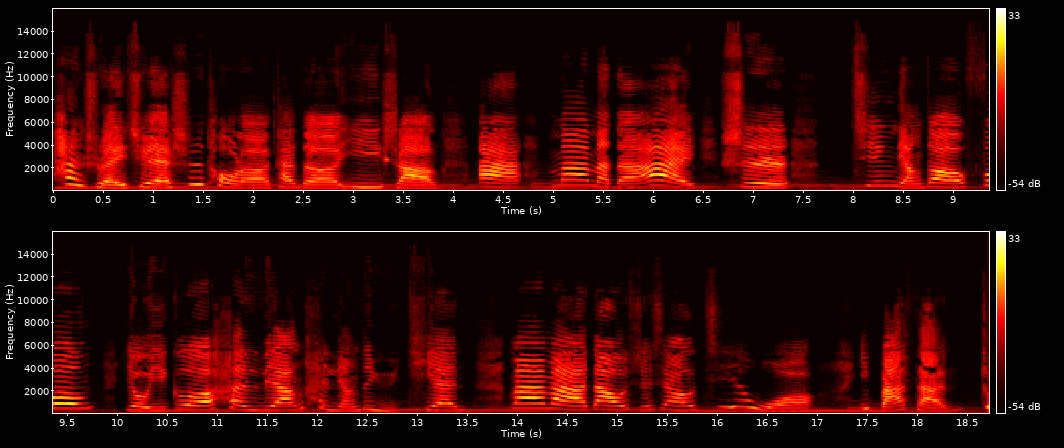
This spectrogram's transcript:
汗水却湿透了她的衣裳。啊，妈妈的爱是清凉的风。有一个很凉很凉的雨天，妈妈到学校接我，一把伞遮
